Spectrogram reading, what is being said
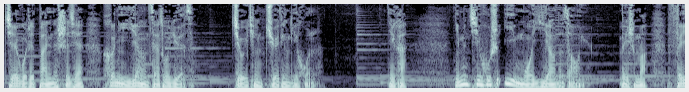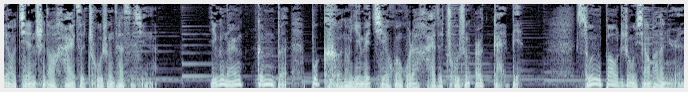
结果这半年的时间，和你一样在坐月子，就已经决定离婚了。你看，你们几乎是一模一样的遭遇。为什么非要坚持到孩子出生才死心呢？一个男人根本不可能因为结婚或者孩子出生而改变。所有抱着这种想法的女人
